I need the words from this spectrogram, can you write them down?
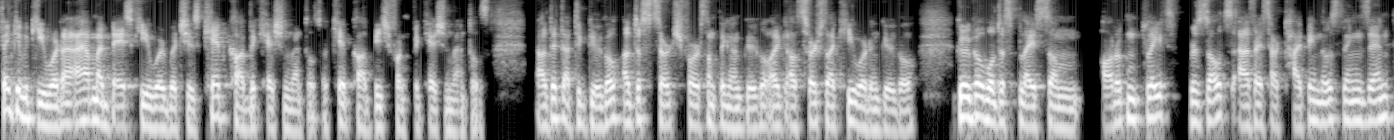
think of a keyword. I have my base keyword, which is Cape Cod vacation rentals or Cape Cod beachfront vacation rentals. I'll take that to Google. I'll just search for something on Google. I'll search that keyword in Google. Google will display some autocomplete results as I start typing those things in.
